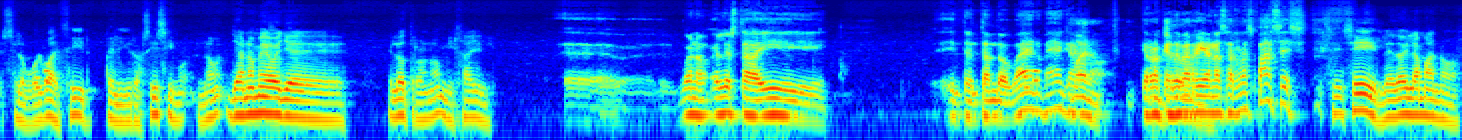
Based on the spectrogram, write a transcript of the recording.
se lo vuelvo a decir, peligrosísimo. No, ya no me oye el otro, ¿no? Mijail. Eh, bueno, él está ahí intentando, bueno, venga, Bueno, creo que yo- deberían hacer las paces. Sí, sí, le doy la mano.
